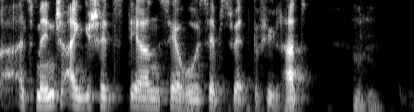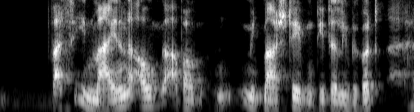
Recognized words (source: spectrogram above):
als Mensch eingeschätzt, der ein sehr hohes Selbstwertgefühl hat. Mhm. Was in meinen Augen aber mit Maßstäben, die der liebe Gott äh,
